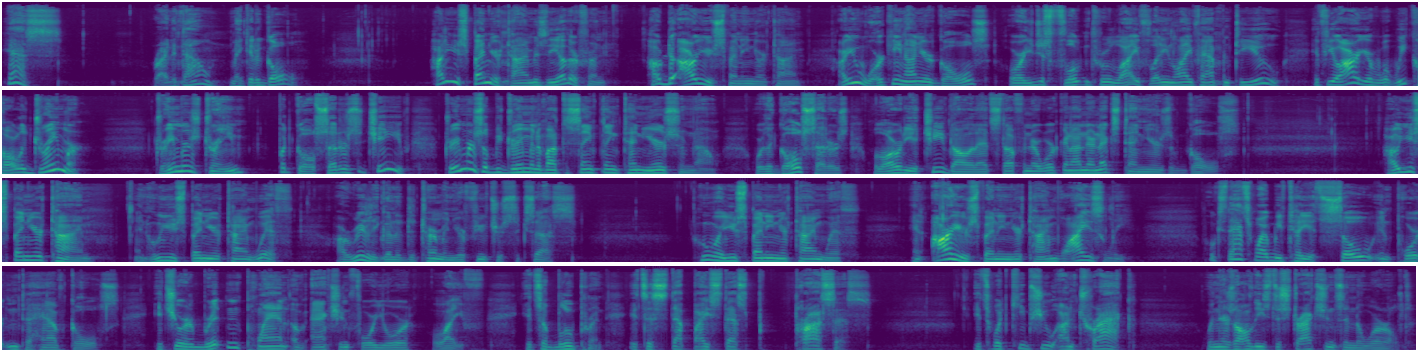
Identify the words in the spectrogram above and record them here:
Yes, write it down, make it a goal. How do you spend your time is the other thing. How do, are you spending your time? Are you working on your goals or are you just floating through life, letting life happen to you? If you are, you're what we call a dreamer. Dreamers dream, but goal setters achieve. Dreamers will be dreaming about the same thing 10 years from now, where the goal setters will already achieved all of that stuff and they're working on their next 10 years of goals. How you spend your time and who you spend your time with are really going to determine your future success. Who are you spending your time with? And are you spending your time wisely? Folks, that's why we tell you it's so important to have goals. It's your written plan of action for your life. It's a blueprint. It's a step by step process. It's what keeps you on track when there's all these distractions in the world.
